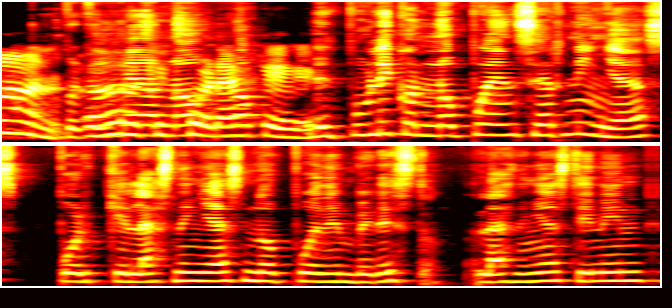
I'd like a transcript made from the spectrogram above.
Dijeron, porque Ah, dijeron, no, el público no pueden ser niñas porque las niñas no pueden ver esto. Las niñas tienen,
